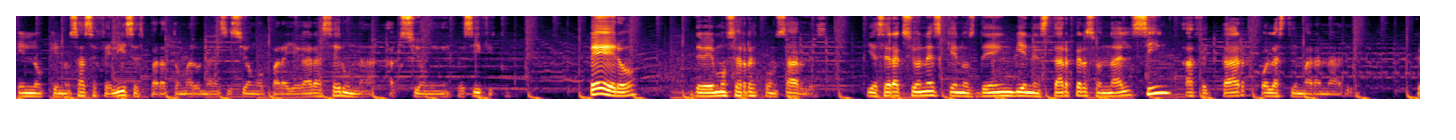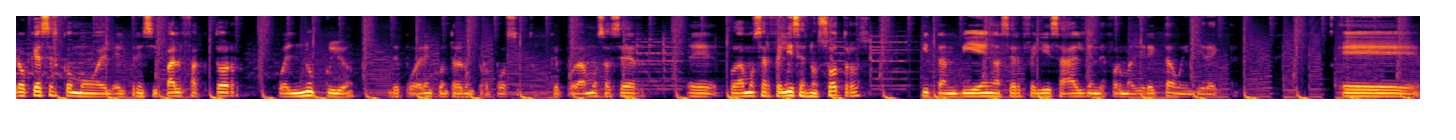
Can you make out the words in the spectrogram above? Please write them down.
en lo que nos hace felices para tomar una decisión o para llegar a hacer una acción en específico. Pero debemos ser responsables y hacer acciones que nos den bienestar personal sin afectar o lastimar a nadie. Creo que ese es como el, principal factor o el núcleo de poder encontrar un propósito, que podamos hacer, eh, podamos ser felices nosotros y también hacer feliz a alguien de forma directa o indirecta. Eh,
